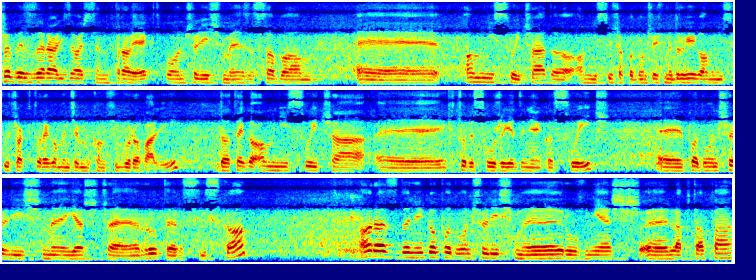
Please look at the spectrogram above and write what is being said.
Żeby zrealizować ten projekt połączyliśmy ze sobą e, OmniSwitcha, do OmniSwitcha podłączyliśmy drugiego OmniSwitcha, którego będziemy konfigurowali. Do tego OmniSwitcha, który służy jedynie jako switch, podłączyliśmy jeszcze router Cisco oraz do niego podłączyliśmy również e, laptopa,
